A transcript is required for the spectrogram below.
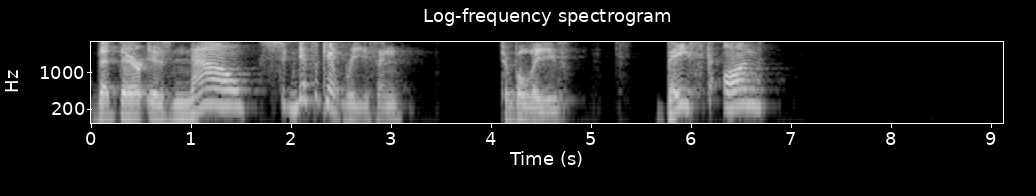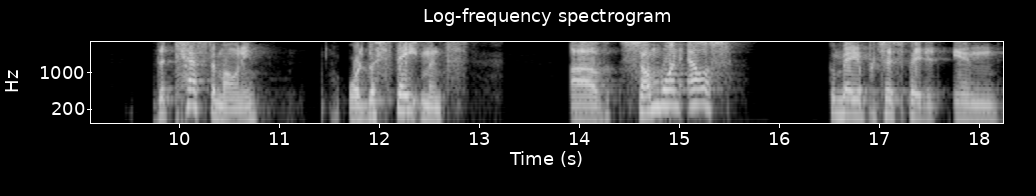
that there is now significant reason to believe, based on the testimony or the statements of someone else who may have participated in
